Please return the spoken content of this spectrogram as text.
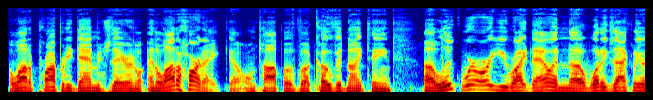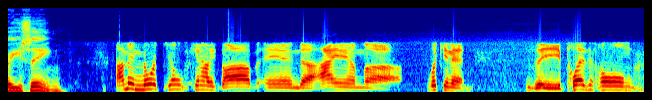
A lot of property damage there, and, and a lot of heartache uh, on top of uh, COVID nineteen. Uh, Luke, where are you right now, and uh, what exactly are you seeing? I'm in North Jones County, Bob, and I am looking at the Pleasant Home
